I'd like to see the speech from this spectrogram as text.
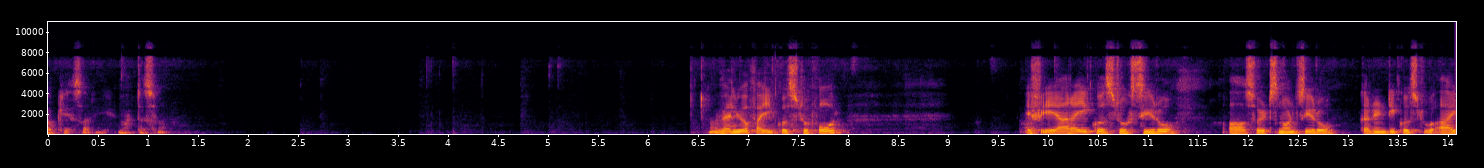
okay sorry not this one. Value of i equals to 4 if ari equals to 0 uh, so it's not 0 current equals to i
